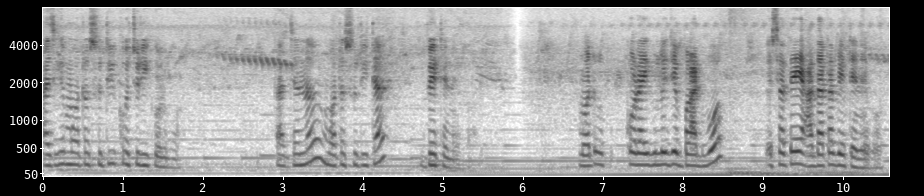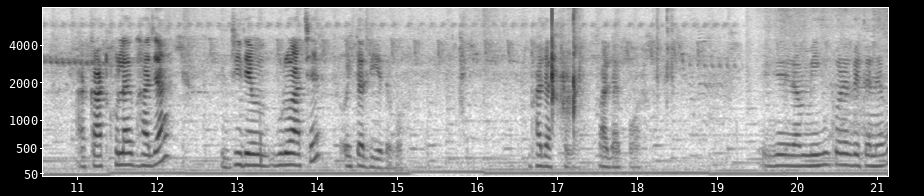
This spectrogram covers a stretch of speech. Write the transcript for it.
আজকে মটরশুঁটির কচুরি করব। তার জন্য মটরশুঁটিটা বেটে নেব। মটর কড়াইগুলো যে বাটবো, এর সাথে আদাটা বেটে নেব। আর কাঠখোলায় ভাজা জিরে গুঁড়ো আছে, ওইটা দিয়ে দেবো। ভাজার সময়, ভাজার পর। এই যে এরকম মিহি করে বেটে নেব।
